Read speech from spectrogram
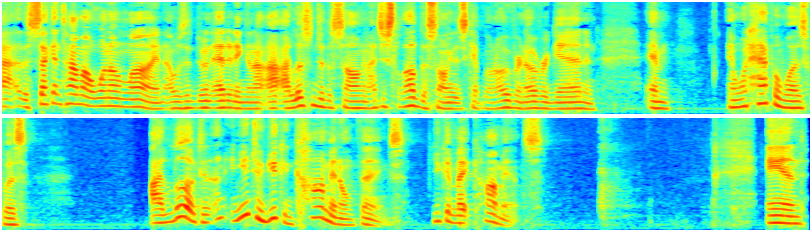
I, the second time I went online, I was doing editing, and I, I, listened to the song, and I just loved the song. It just kept going over and over again. And, and, and what happened was, was I looked, and in YouTube, you can comment on things. You can make comments. And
